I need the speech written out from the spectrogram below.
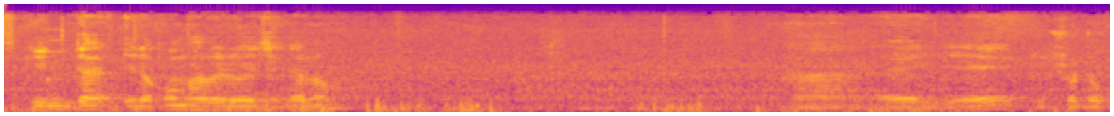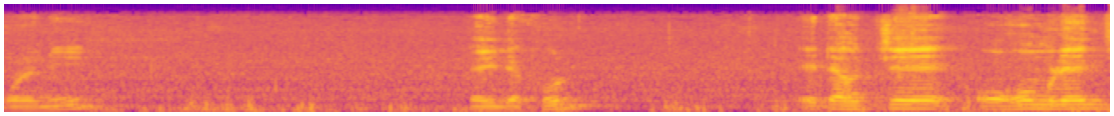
স্ক্রিনটা এরকমভাবে রয়েছে কেন? হ্যাঁ এই যে, একটু ছোট করে নিই। এই দেখুন, এটা হচ্ছে ওহম রেঞ্জ।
